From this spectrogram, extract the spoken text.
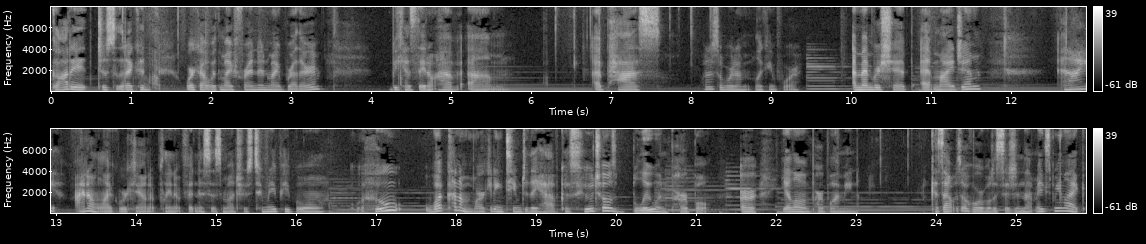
got it just so that i could work out with my friend and my brother because they don't have um, a pass. What is the word I'm looking for? A membership at my gym. And I I don't like working out at Planet Fitness as much. There's too many people who what kind of marketing team do they have? Because who chose blue and purple? Or yellow and purple, I mean. Because that was a horrible decision. That makes me like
